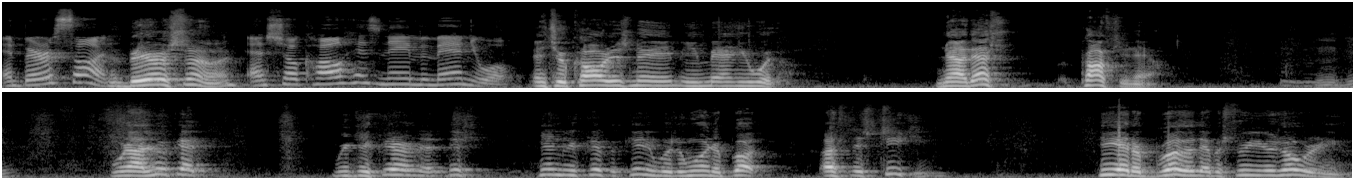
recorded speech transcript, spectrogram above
and bear a son. and bear a son, and shall call his name Emmanuel. and shall call his name Emmanuel. Now that's prophecy now. Mm-hmm. When I look at, we declare that this Henry Clifford Kinley was the one that brought us this teaching. He had a brother that was three years older than him,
